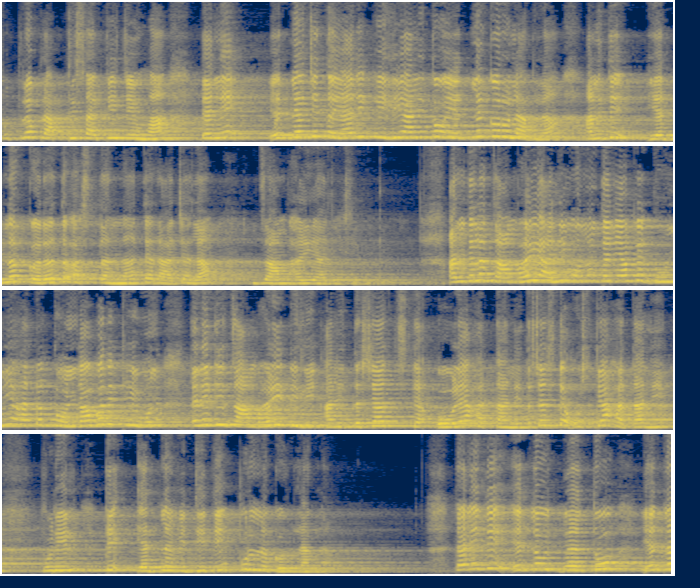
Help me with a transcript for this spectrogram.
पुत्रप्राप्तीसाठी जेव्हा त्याने यज्ञाची तयारी केली आणि तो यज्ञ करू लागला आणि ते यज्ञ करत असताना त्या राजाला जांभळी आली आणि त्याला जांभळी आली म्हणून त्याने आपल्या दोन्ही हातात तोंडावर ठेवून त्याने ती जांभळी दिली आणि तशाच त्या ओवळ्या हाताने तशाच त्या उष्ट्या हाताने पुढील ते यज्ञविधी ते पूर्ण करू लागला. त्याने ते यज्ञ तो यज्ञ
